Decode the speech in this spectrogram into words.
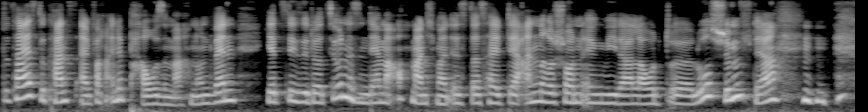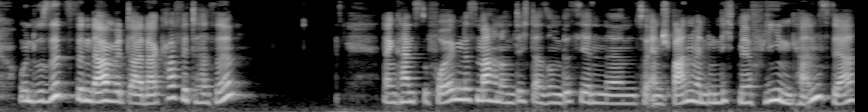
Das heißt, du kannst einfach eine Pause machen. Und wenn jetzt die Situation ist, in der man auch manchmal ist, dass halt der andere schon irgendwie da laut äh, losschimpft, ja, und du sitzt denn da mit deiner Kaffeetasse dann kannst du Folgendes machen, um dich da so ein bisschen ähm, zu entspannen, wenn du nicht mehr fliehen kannst, ja.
